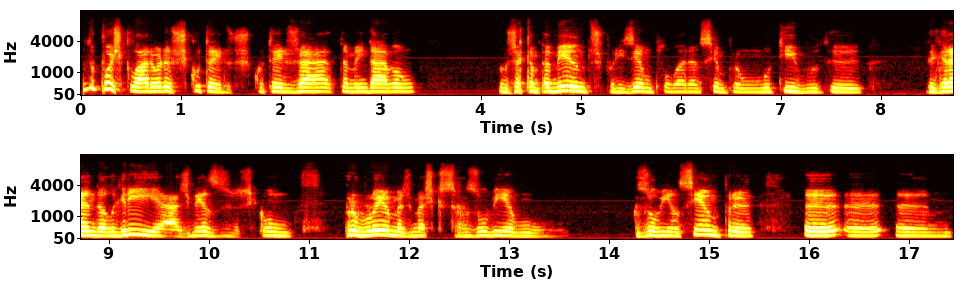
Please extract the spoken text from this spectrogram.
Depois, claro, eram os escuteiros. Os escuteiros já também davam os acampamentos, por exemplo, eram sempre um motivo de, de grande alegria, às vezes com problemas, mas que se resolviam, resolviam sempre. Uh,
